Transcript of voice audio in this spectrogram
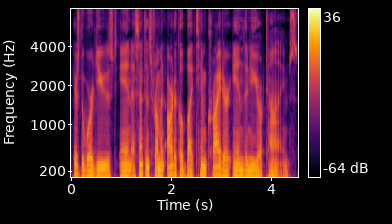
Here's the word used in a sentence from an article by Tim Kreider in the New York Times.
